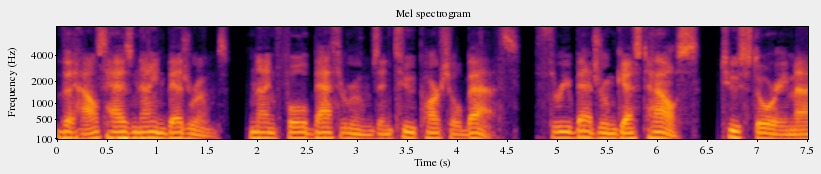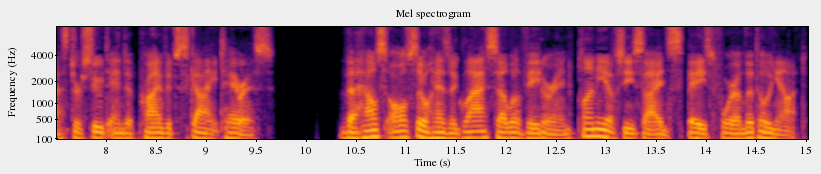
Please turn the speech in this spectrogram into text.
The house has 9 bedrooms, 9 full bathrooms and 2 partial baths, 3-bedroom guest house, 2-story master suite and a private sky terrace. The house also has a glass elevator and plenty of seaside space for a little yacht.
